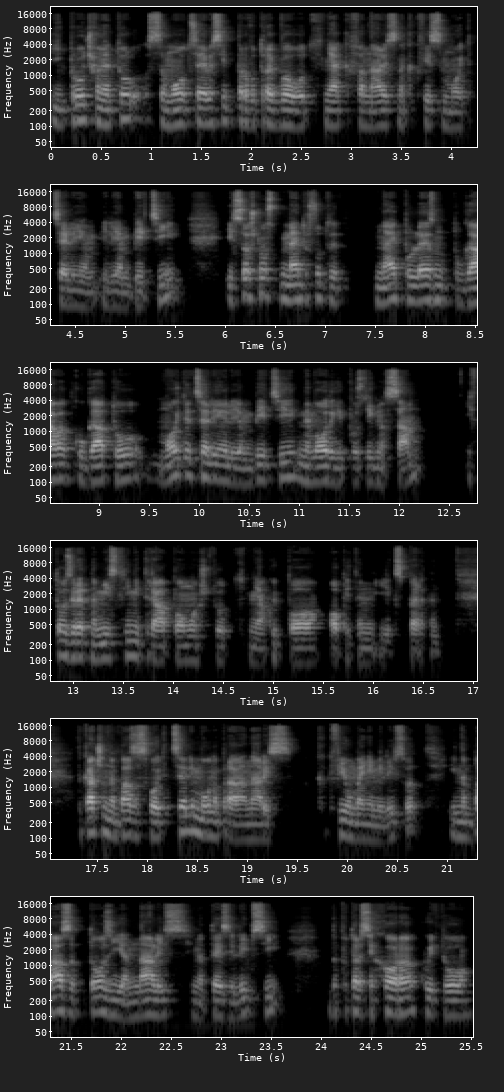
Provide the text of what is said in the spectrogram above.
И проучването само от себе си първо тръгва от някакъв анализ на какви са моите цели или амбиции. И всъщност менторството е най-полезно тогава, когато моите цели или амбиции не мога да ги постигна сам и в този ред на мисли ми трябва помощ от някой по-опитен и експертен. Така че на база своите цели мога да направя анализ какви умения ми липсват и на база този анализ и на тези липси да потърся хора, които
